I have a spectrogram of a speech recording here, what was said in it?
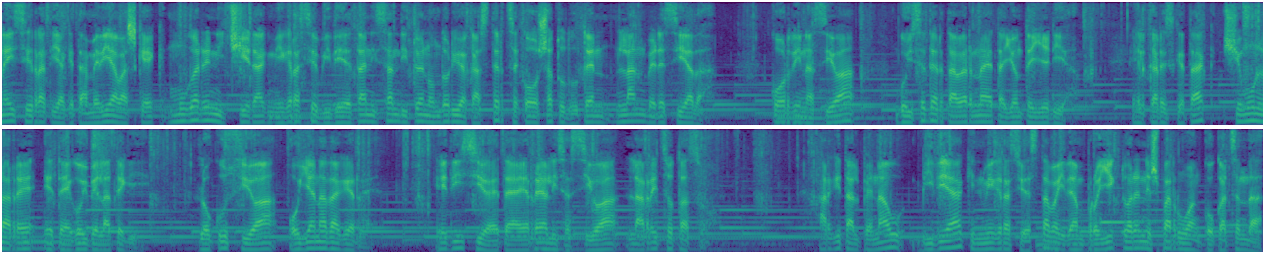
Naiz irratiak eta media baskek mugaren itxierak migrazio bideetan izan dituen ondorioak aztertzeko osatu duten lan berezia da. Koordinazioa, goizeter taberna eta jonteieria. Elkarrizketak, simunlarre eta egoi belategi. Lokuzioa, oiana da gerre. Edizioa eta errealizazioa, larreitzotazo argitalpen hau bideak inmigrazio eztabaidan proiektuaren esparruan kokatzen da.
